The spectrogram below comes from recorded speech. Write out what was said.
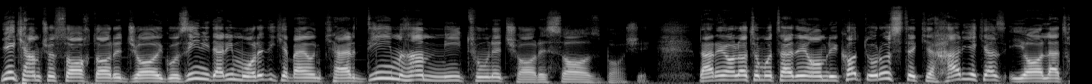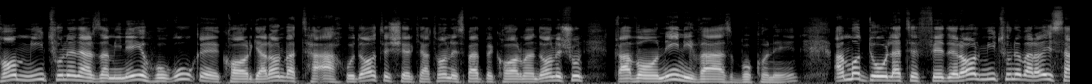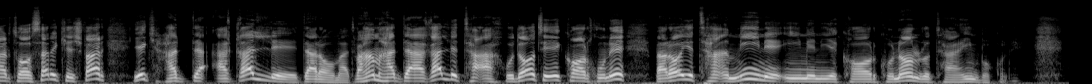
یک همچو ساختار جایگزینی در این موردی که بیان کردیم هم می‌تونه چاره ساز باشه. در ایالات متحده آمریکا درسته که هر یک از ایالت ها می‌تونه در زمینه حقوق کارگران و تعهدات شرکت ها نسبت به کارمندانشون قوانینی وضع بکنه اما دولت فدرال می‌تونه برای سرتاسر کشور یک حد اقل درآمد و هم حد اقل تعهدات یک کارخونه برای تأمین ایمنی کارکنان رو تعیین بکنه.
